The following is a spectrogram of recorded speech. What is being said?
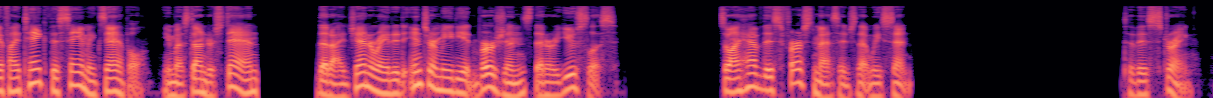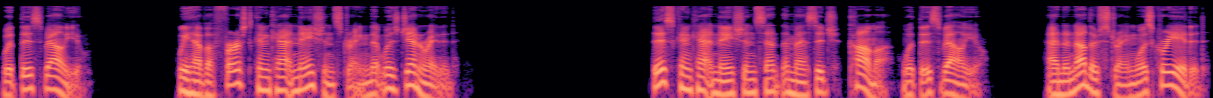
If I take the same example, you must understand that I generated intermediate versions that are useless. So I have this first message that we sent to this string with this value. We have a first concatenation string that was generated. This concatenation sent the message comma with this value. And another string was created,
